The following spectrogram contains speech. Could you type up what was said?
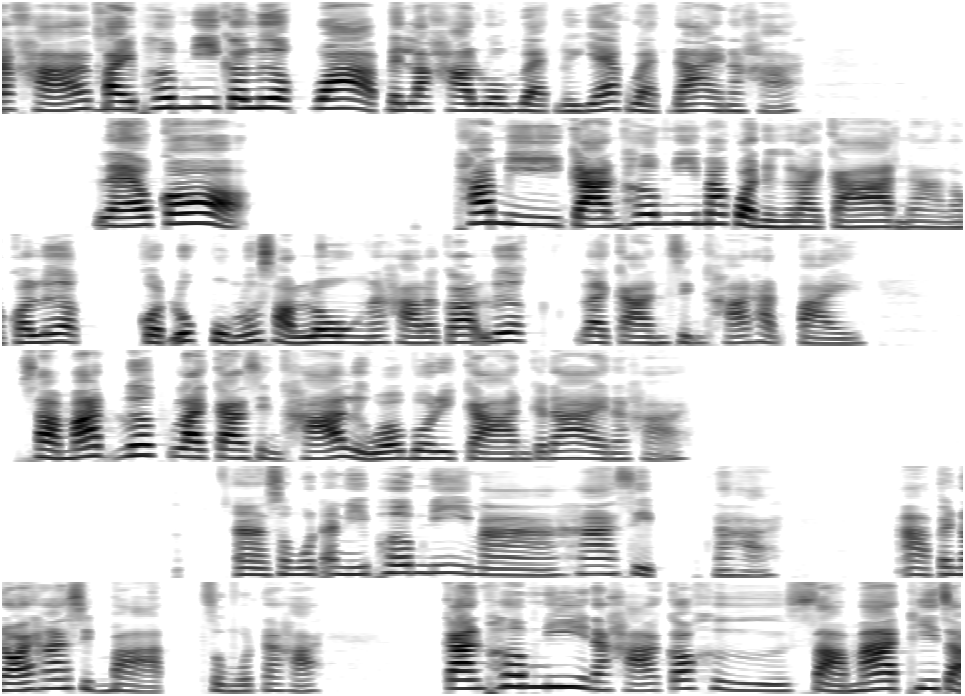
นะคะ ใบเพิ่มหนี้ก็เลือกว่าเป็นราคารวมแวดหรือแยกแวดได้นะคะ แล้วก็ถ้ามีการเพิ่มหนี้มากกว่า 1 รายการนะเราก็เลือกกดลูกปุ่มลูกศรลงนะคะ แล้วก็เลือกรายการสินค้าถัดไป สามารถเลือกรายการสินค้าหรือว่าบริการก็ได้นะคะอ่าสมมติอันนี้เพิ่มหนี้มา 50 นะคะ อ่าเป็น 150 บาทสมมุตินะคะ การเพิ่มหนี้นะคะก็คือสามารถที่จะ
